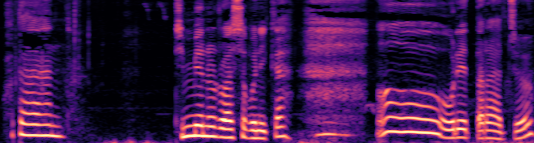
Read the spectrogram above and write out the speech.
화단 뒷면으로 와서 보니까 어 오래따라 아주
